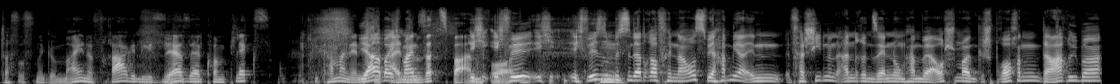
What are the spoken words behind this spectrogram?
Das ist eine gemeine Frage, die ist sehr, sehr komplex. Wie kann man denn Ja, aber ich einem meine, Satz beantworten? ich, ich will, ich, ich will so ein bisschen darauf hinaus. Wir haben ja in verschiedenen anderen Sendungen haben wir auch schon mal gesprochen darüber,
